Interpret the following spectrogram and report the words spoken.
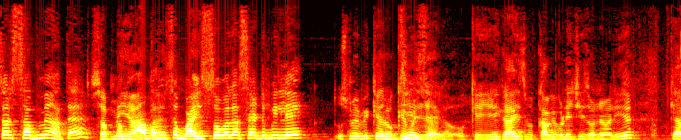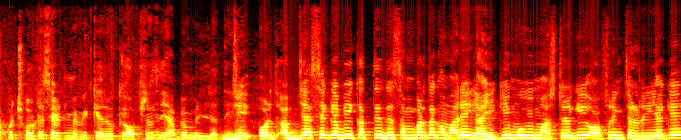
सर सब में आता है। सब में आप। हमसे 2200 वाला सेट भी ले। तो उसमें भी कैरोके मिल जाएगा। ओके ये गाइस काफ़ी बड़ी चीज़ होने वाली है कि आपको छोटे सेट में भी कैरोके ऑप्शन यहाँ पे मिल जाती है। जी और अब जैसे कि अभी इकतीस दिसंबर तक हमारे यहीं की मूवी मास्टर की ऑफरिंग चल रही है कि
